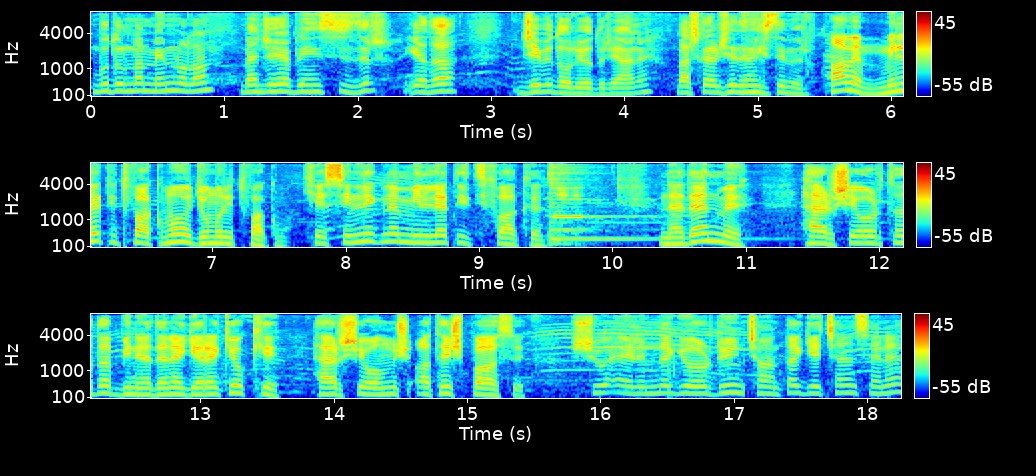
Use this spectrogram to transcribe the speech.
bu durumdan memnun olan bence ya beyinsizdir ya da cebi doluyordur yani. Başka bir şey demek istemiyorum. Abim Millet İttifakı mı Cumhur İttifakı mı? Kesinlikle Millet İttifakı. Neden mi? Her şey ortada bir nedene gerek yok ki. Her şey olmuş ateş pahası. Şu elimde gördüğün çanta geçen sene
